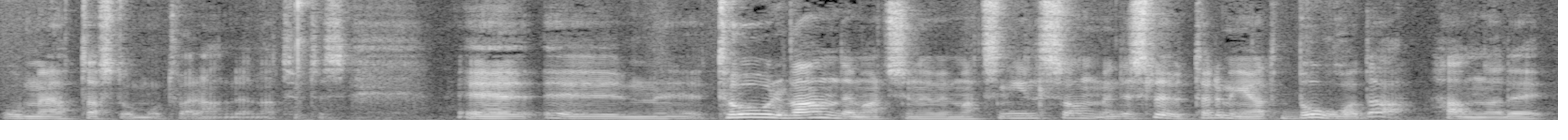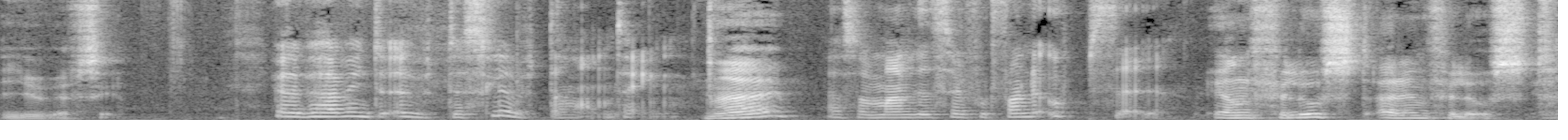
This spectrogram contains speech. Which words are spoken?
och mötas då mot varandra naturligtvis. Eh, eh, Tor vann den matchen över Mats Nilsson, men det slutade med att båda hamnade i UFC. Ja, det behöver inte utesluta någonting. Nej, Alltså man visar ju fortfarande upp sig. En förlust är en förlust,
